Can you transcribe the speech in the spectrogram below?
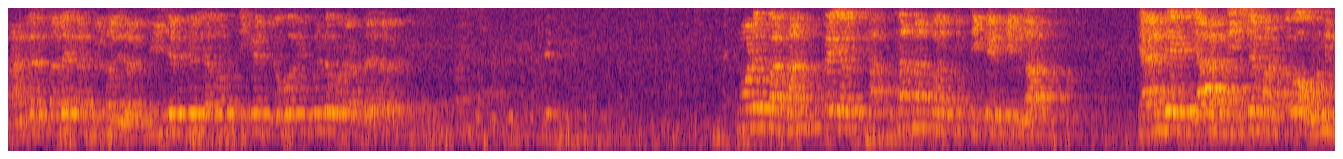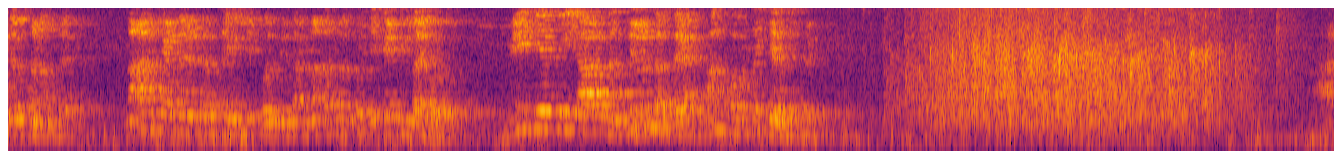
ಕಾಂಗ್ರೆಸ್ನಲ್ಲೇ ಕನ್ಫ್ಯೂಸ್ ಇದ್ದಾರೆ ಬಿಜೆಪಿಯಲ್ಲಿ ಎಲ್ಲರೂ ಟಿಕೆಟ್ ಜೋಬಲ್ಲಿ ಇಟ್ಕೊಂಡೇ ಓಡಾಡ್ತಾ ಇದ್ದಾರೆ. ನೋಡಪ್ಪ ನನ್ನ ಕೈಯಲ್ಲಿ ನನ್ನ ಹತ್ರ ಟಿಕೆಟ್ ಇಲ್ಲ. ಕ್ಯಾಂಡಿಡೇಟ್ ಯಾರು ನಿಶ್ಚಯ ಮಾಡ್ತಾರೋ ಅವ್ರಿಗೆ ಗೆಲ್ಸೋಣಂತೆ ನಾನ್ ಕ್ಯಾಂಡಿಡೇಟ್ ಅಂತ ಇಲ್ಲಿ ಬಂದಿಲ್ಲ ನನ್ನ ಹತ್ರ ಅಂತೂ ಟಿಕೆಟ್ ಇಲ್ಲ ಇವತ್ತು ಬಿಜೆಪಿ ಯಾರನ್ನ ನಿಲ್ಲಿಸತ್ತೆ ಅಂಥವ್ರನ್ನ ಗೆಲ್ಲಿಸ್ಬೇಕು ಆ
